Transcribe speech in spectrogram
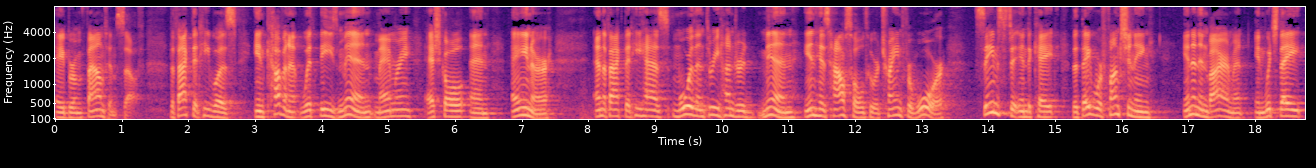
Abram found himself. The fact that he was in covenant with these men, Mamre, Eshcol, and Aner, and the fact that he has more than 300 men in his household who are trained for war seems to indicate that they were functioning in an environment in which they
